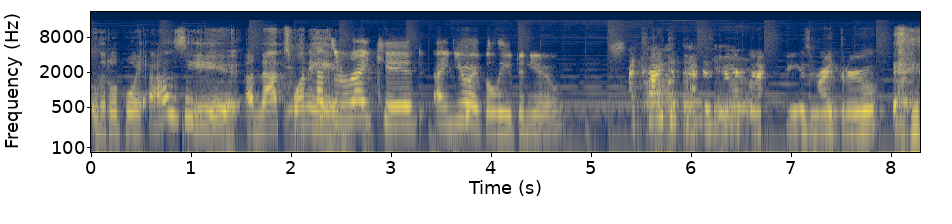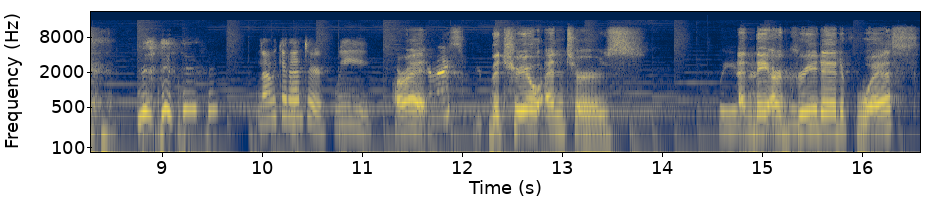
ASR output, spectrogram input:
little boy Azzy. A nat 20. That's right, kid. I knew I believed in you. I tried Oh, to pat his back, but I squeezed right through. now we can enter. We. All right. Can I speak, The trio enters, please? and they are greeted with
